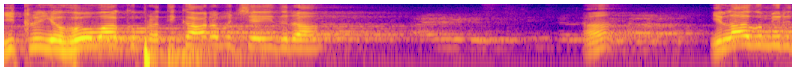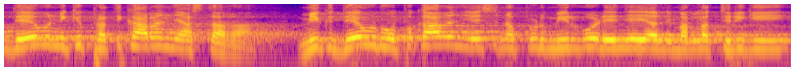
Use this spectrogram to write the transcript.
ఇట్లు యహోవాకు ప్రతీకారము చేయుదురా. ఇలాగ మీరు దేవునికి ప్రతీకారం చేస్తారా? మీకు దేవుడు ఉపకారం చేసినప్పుడు మీరు కూడా ఏం చేయాలి? మరలా తిరిగి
